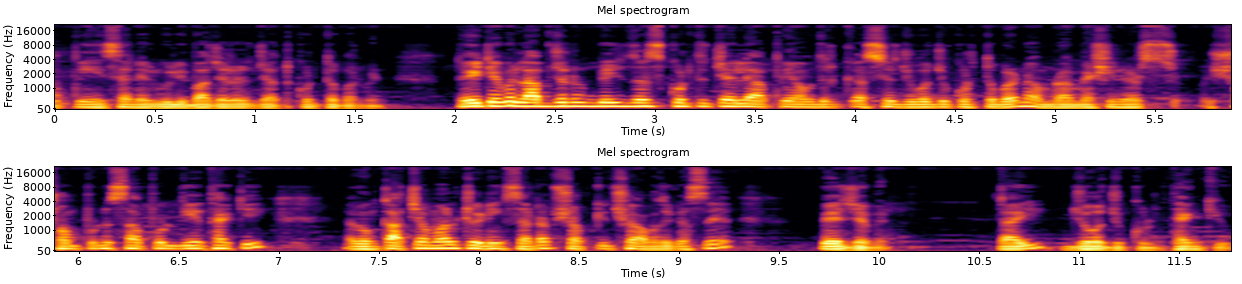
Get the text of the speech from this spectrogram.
আপনি এই স্যানেলগুলি বাজারজাত করতে পারবেন। তো এই টাইপের লাভজনক বিজনেস করতে চাইলে আপনি আমাদের কাছে যোগাযোগ করতে পারেন। আমরা মেশিনের সম্পূর্ণ সাপোর্ট দিয়ে থাকি এবং কাঁচামাল ট্রেনিং সেট আপ সব কিছু আমাদের কাছে পেয়ে যাবেন। তাই যোগাযোগ করুন। থ্যাংক ইউ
